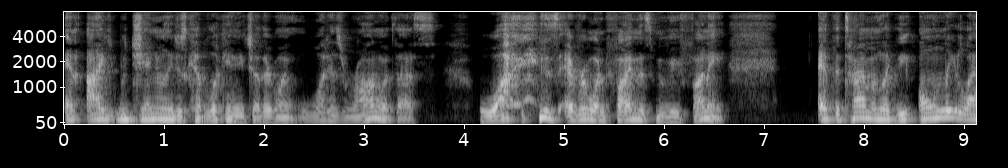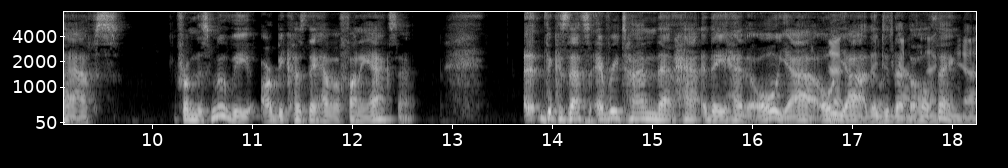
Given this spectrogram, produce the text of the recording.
And I we genuinely just kept looking at each other, going, What is wrong with us? Why does everyone find this movie funny? At the time, I'm like, the only laughs from this movie are because they have a funny accent. Uh, Because that's every time that ha- they had, oh yeah, oh That- yeah, they did that the whole thing Yeah.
